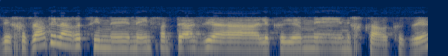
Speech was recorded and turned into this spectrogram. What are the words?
וחזרתי לארץ עם אה, מעין פנטזיה לקיים אה, מחקר כזה.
